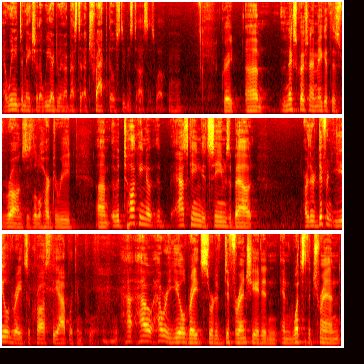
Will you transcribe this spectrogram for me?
and we need to make sure that we are doing our best to attract those students to us as well. Great. Um, the next question, I may get this wrong, so it's a little hard to read. Um, but talking, of, asking, it seems about, are there different yield rates across the applicant pool? How, how, how are yield rates sort of differentiated, and, and what's the trend?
